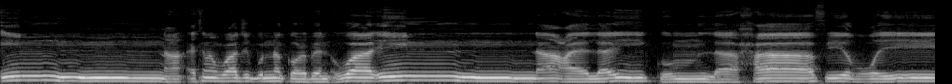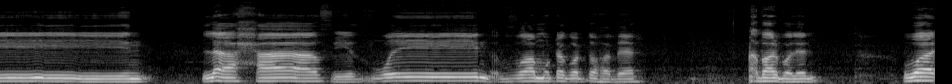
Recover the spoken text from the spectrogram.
ইন্না, এখানে ওয়াজিব গুণনা করবেন। ওয়া ইন্না আলাইকুম লাহাফিযিন। লাহাফিযিন ওয়া মোটা করতে হবে। আবার বলেন, ওয়া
